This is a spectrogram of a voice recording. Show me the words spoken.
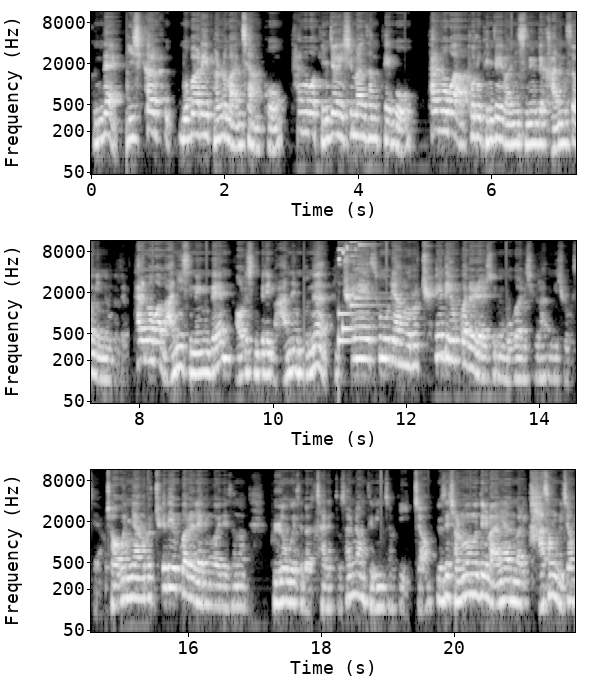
근데 이식할 모발이 별로 많지 않고 탈모가 굉장히 심한 상태고 탈모가 앞으로 굉장히 많이 진행될 가능성이 있는 분들. 탈모가 많이 진행된 어르신들이 많은 분은 최소량으로 최대 효과를 낼 수 있는 모발 이식을 하는 게 좋으세요. 적은 양으로 최대 효과를 내는 거에 대해서는 블로그에서 몇 차례 또 설명드린 적이 있죠. 요새 젊은 분들이 많이 하는 말이 가성비죠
